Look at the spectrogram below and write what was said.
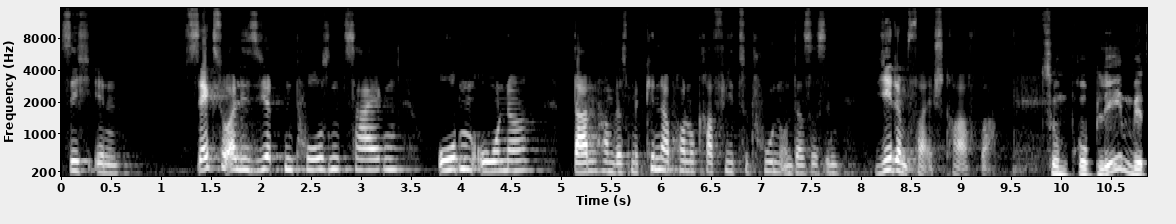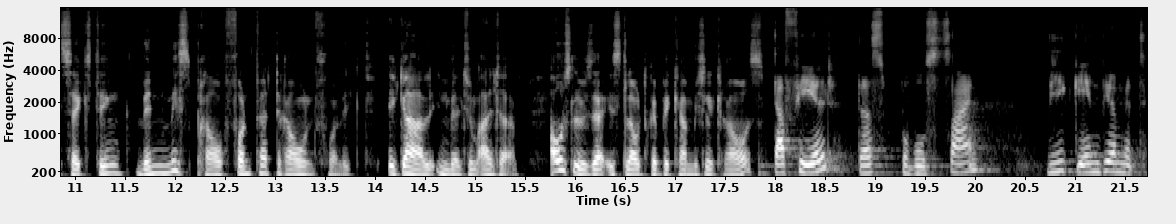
sich in sexualisierten Posen zeigen, oben ohne, dann haben wir es mit Kinderpornografie zu tun und das ist in jedem Fall strafbar. Zum Problem wird Sexting, wenn Missbrauch von Vertrauen vorliegt, egal in welchem Alter. Auslöser ist laut Rebecca Michel-Kraus. Da fehlt das Bewusstsein, wie gehen wir mit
